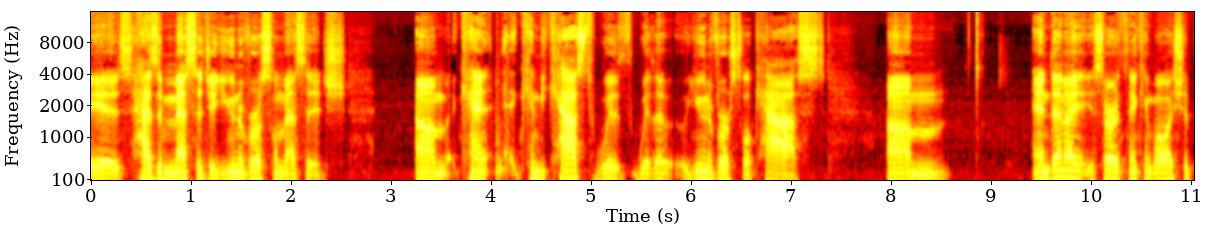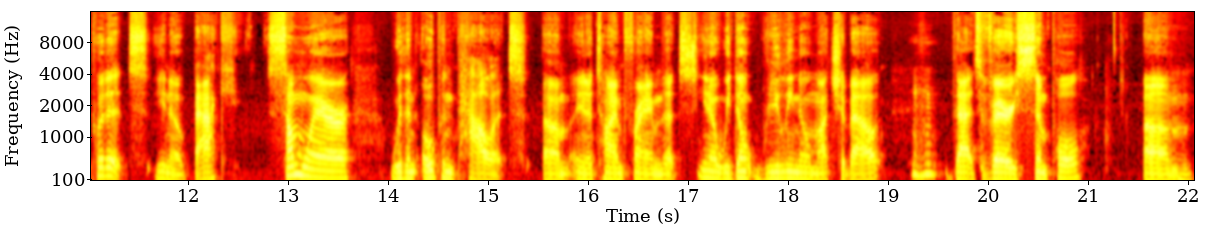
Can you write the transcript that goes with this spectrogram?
is has a message a universal message um, can can be cast with with a universal cast. Um, and then i started thinking well i should put it you know back somewhere with an open palette um, in a time frame that's you know we don't really know much about. Mhm. that's very simple. Um,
